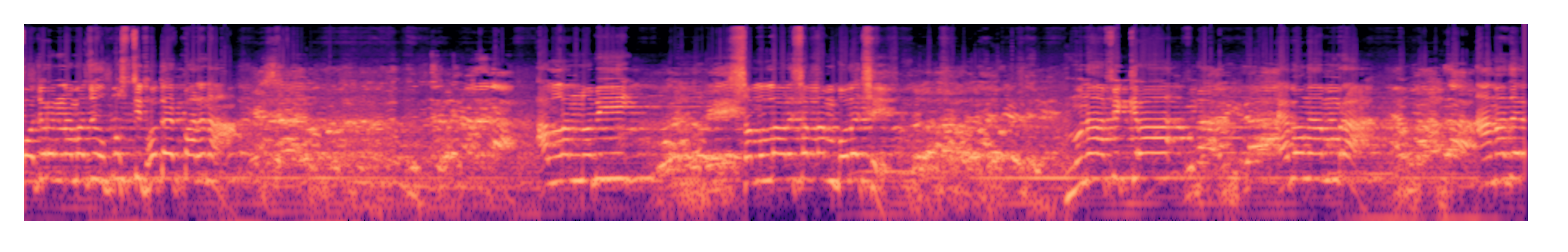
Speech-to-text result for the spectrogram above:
ফজরের নামাজে উপস্থিত হতে পারে না। আল্লাহ নবী সাল্লাম বলেছে, মুনাফিকরা এবং আমরা আমাদের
